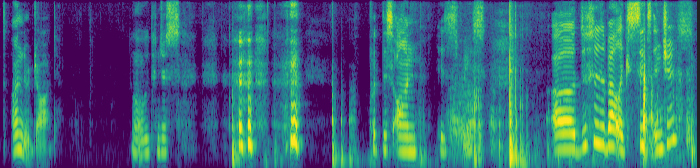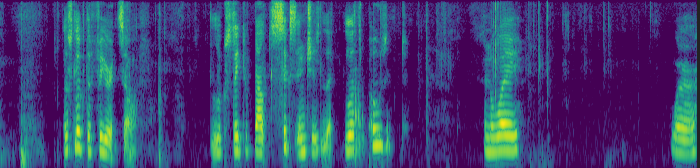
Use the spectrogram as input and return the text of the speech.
it's underjawed. Well, we can just put this on his face. Uh, this is about like six inches. Let's look at the figure itself. Looks like about six inches. Let, let's pose it in a way where,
